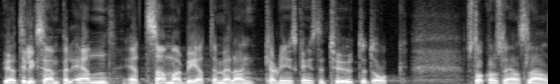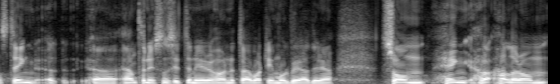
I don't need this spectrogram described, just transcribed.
Vi har till exempel en, ett samarbete mellan Karolinska institutet och Stockholms läns landsting. Ehm, eh, Anthony som sitter nere i hörnet där har varit involverad i det. Som häng, handlar om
